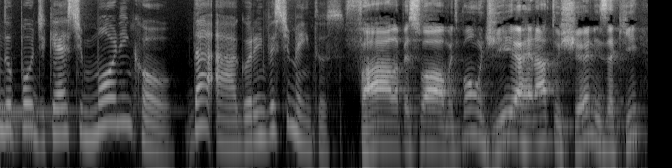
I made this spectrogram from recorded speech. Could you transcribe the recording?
ouvindo o podcast Morning Call, da Ágora Investimentos. Fala pessoal, muito bom dia. Renato Chanes aqui.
